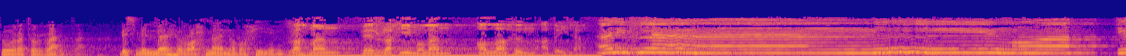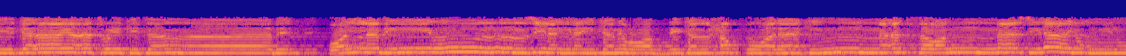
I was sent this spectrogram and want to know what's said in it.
سورة الرعد بسم الله الرحمن الرحيم Rahman ve Rahim olan Allah'ın adıyla. ألف لام ميم را تلك آيات الكتاب والذي أنزل إليك من ربك الحق ولكن أكثر الناس لا يؤمنون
